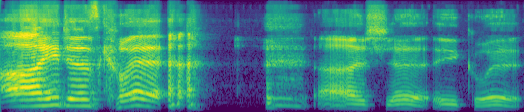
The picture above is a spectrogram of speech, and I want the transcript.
Oh, he just quit. oh shit, he quit.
